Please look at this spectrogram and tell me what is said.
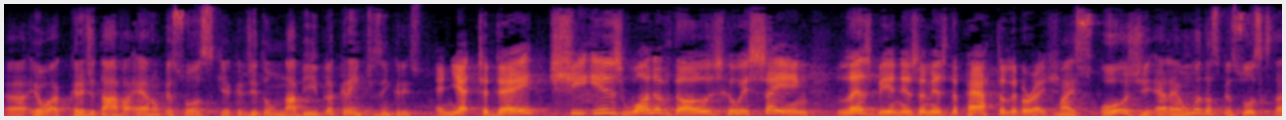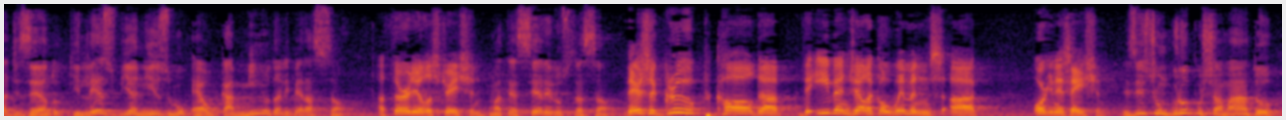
ah, eu acreditava, eram pessoas que acreditam na Bíblia, crentes em Cristo. And yet today, she is one of those who is saying lesbianism is the path to liberation. Mas hoje ela é uma das pessoas que está dizendo que lesbianismo é o caminho da liberação. A third illustration. Uma terceira ilustração. There's a group called uh, the Evangelical Women's uh, Organization. Existe um grupo chamado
